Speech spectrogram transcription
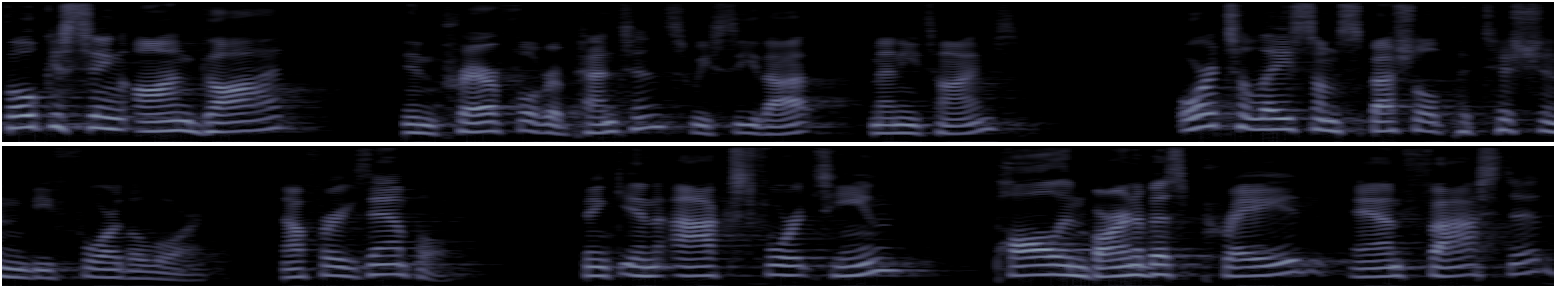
focusing on God in prayerful repentance. We see that many times. Or to lay some special petition before the Lord. Now, for example, think in Acts 14, Paul and Barnabas prayed and fasted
